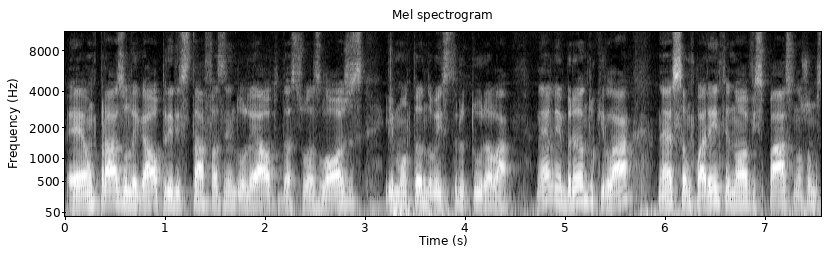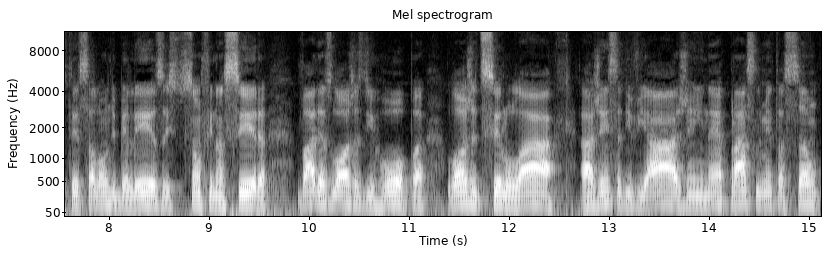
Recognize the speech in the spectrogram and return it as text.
é um prazo legal para ele estar fazendo o layout das suas lojas e montando a estrutura lá. Né? Lembrando que lá né, são 49 espaços, nós vamos ter salão de beleza, instituição financeira, várias lojas de roupa, loja de celular, agência de viagem, né, praça de alimentação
